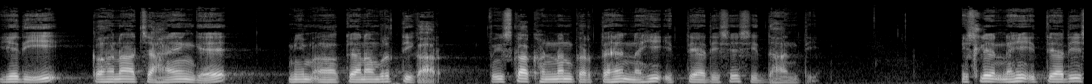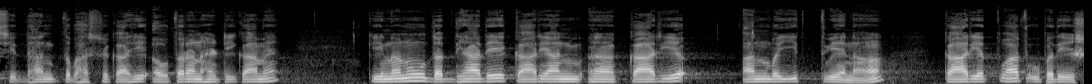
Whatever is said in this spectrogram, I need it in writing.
यदि कहना चाहेंगे क्या नाम, वृत्तिकार तो इसका खंडन करते हैं नहीं इत्यादि से सिद्धांति। इसलिए नहीं इत्यादि सिद्धांत भाष्य का ही अवतरण है टीका में, कि ननु दध्यादे कार्य अन्वयित्वेन कार्यत्वात उपदेश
